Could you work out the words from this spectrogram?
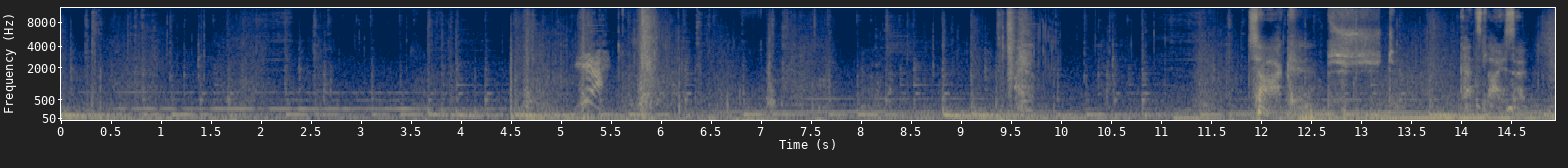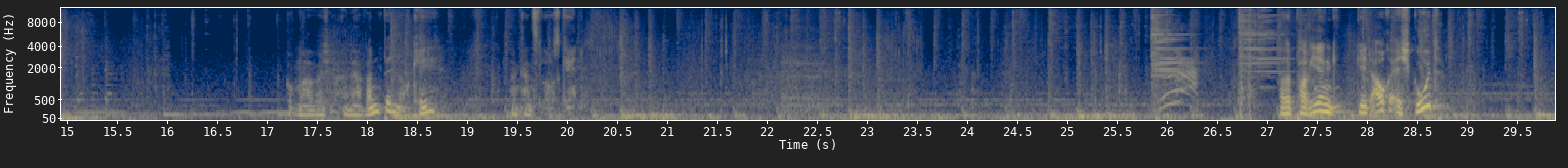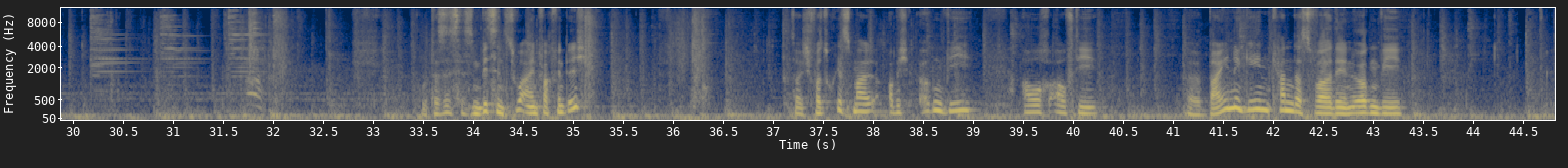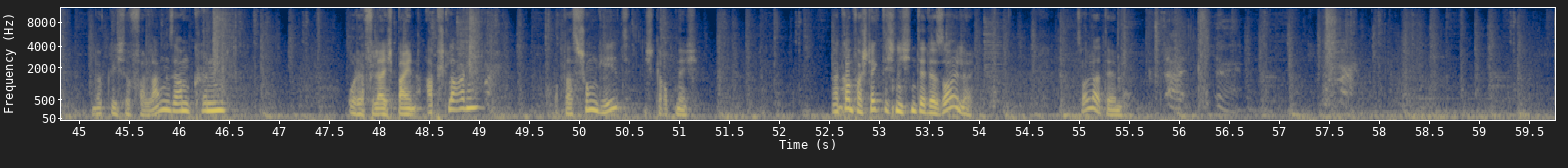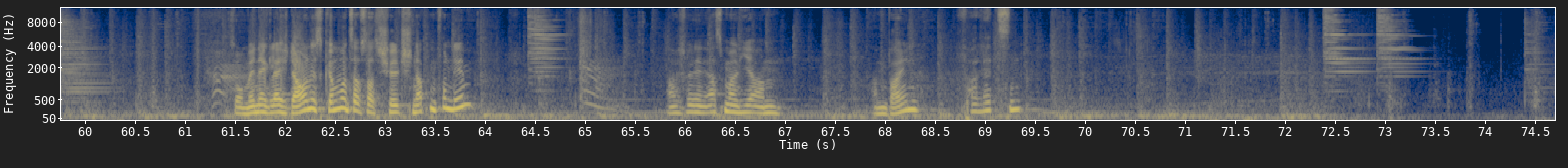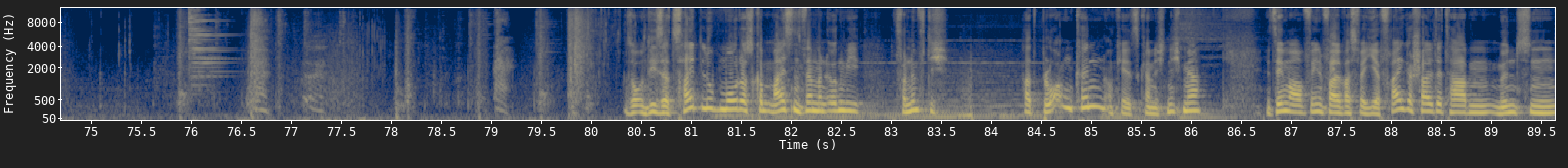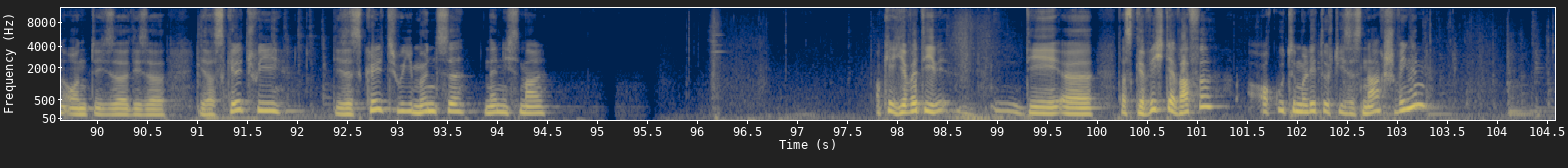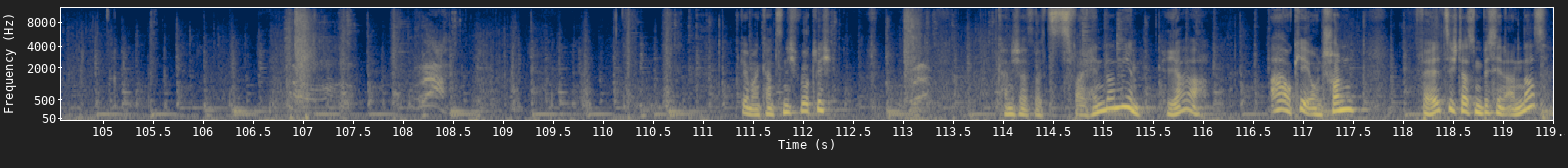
Bin. Okay. Dann kann es losgehen. Also parieren geht auch echt gut. Gut, das ist jetzt ein bisschen zu einfach, finde ich. So, ich versuche jetzt mal, ob ich irgendwie auch auf die äh, Beine gehen kann, dass wir den irgendwie wirklich so verlangsamen können. Oder vielleicht Bein abschlagen. Ob das schon geht? Ich glaube nicht. Na komm, versteck dich nicht hinter der Säule. Was soll das denn? So, und wenn er gleich down ist, können wir uns auf das Schild schnappen von dem. Aber ich will den erstmal hier am, am Bein verletzen. So, und dieser Zeitloop-Modus kommt meistens, wenn man irgendwie vernünftig hat blocken können. Okay, jetzt kann ich nicht mehr. Jetzt sehen wir auf jeden Fall, was wir hier freigeschaltet haben. Münzen und diese, diese, dieser Skilltree. Diese Skilltree-Münze, nenne ich es mal. Okay, hier wird die, die, äh, das Gewicht der Waffe auch gut simuliert durch dieses Nachschwingen. Okay, man kann es nicht wirklich. Kann ich das als Zweihänder nehmen? Ja. Ah, okay. Und schon verhält sich das ein bisschen anders?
